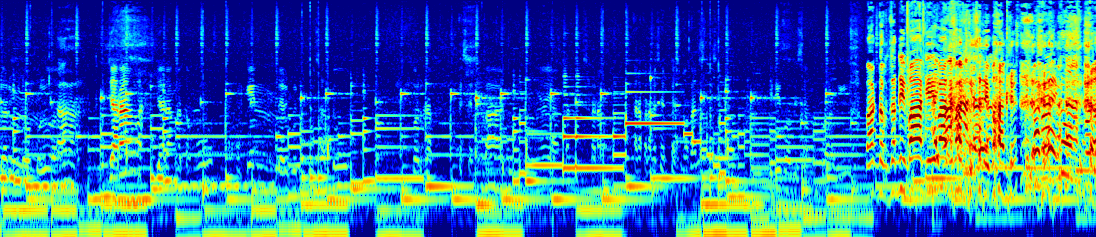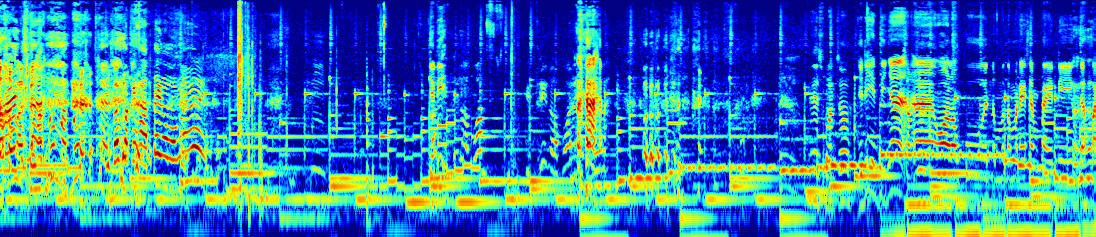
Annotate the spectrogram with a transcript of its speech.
2020. ah Jarang lah, jarang ketemu. Mungkin 2021 baru dah SMK dulunya yang sekarang anak-anak SMK semua kan. Jadi kalau bisa ngumpul lagi. bak dong sedih bagi bagi bagi sedih bagi bang eh lu Maklum, maklum. bang pakai HT ngomongnya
